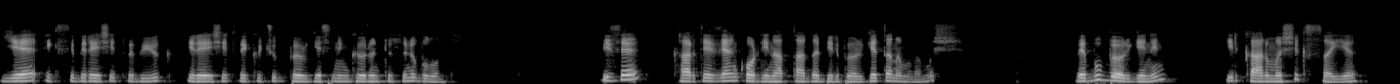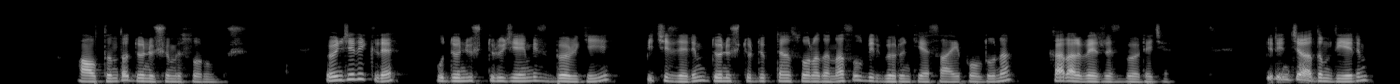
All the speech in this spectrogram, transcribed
y eksi 1'e eşit ve büyük, 1'e eşit ve küçük bölgesinin görüntüsünü bulun. Bize kartezyen koordinatlarda bir bölge tanımlamış ve bu bölgenin bir karmaşık sayı altında dönüşümü sorulmuş. Öncelikle bu dönüştüreceğimiz bölgeyi bir çizelim. Dönüştürdükten sonra da nasıl bir görüntüye sahip olduğuna karar veririz böylece. Birinci adım diyelim.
